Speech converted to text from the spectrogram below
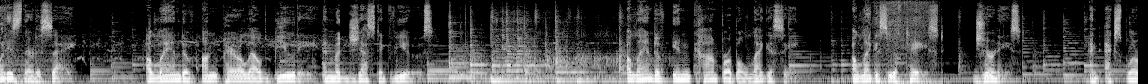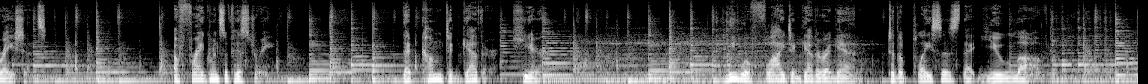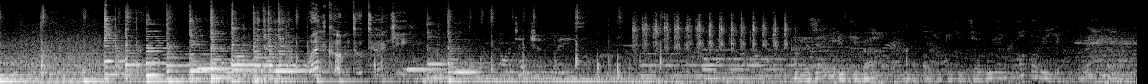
What is there to say? A land of unparalleled beauty and majestic views. A land of incomparable legacy. A legacy of taste, journeys, and explorations. A fragrance of history that come together here. We will fly together again to the places that you loved. Welcome to Turkey. Your attention, please. الرجاء الانتباه الخطوط الجوية القطرية رحلة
